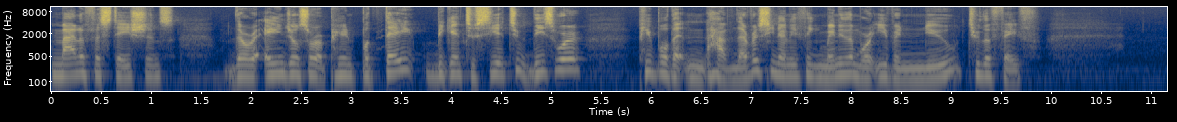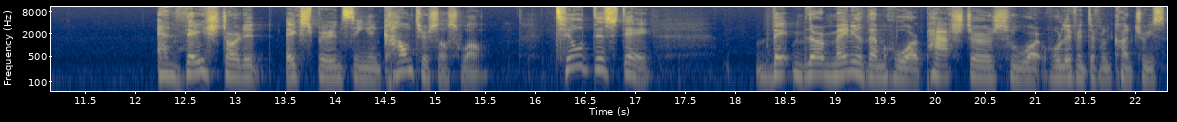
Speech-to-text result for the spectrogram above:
manifestations. There were angels or appearing, but they began to see it too. These were people that have never seen anything. Many of them were even new to the faith. And they started experiencing encounters as well. Till this day, they, there are many of them who are pastors who are who live in different countries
